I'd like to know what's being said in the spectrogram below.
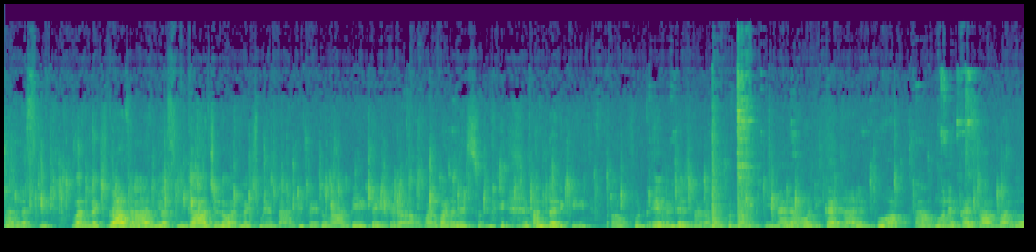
వరలక్ష్మి. అంట ఆంటీ. వరలక్ష్మి. గాజుల వరలక్ష్మి అంట ఆంటీ పేరు. ఆంటీ అయితే ఇక్కడ వడలేస్తుంది అందరికి. ఫుడ్ ఏమేమి చేసినారు ఆంటీ ఇప్పుడు నైట్కి? మొటికాయ తాలింపు. మునక్కాయ సాంబారు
